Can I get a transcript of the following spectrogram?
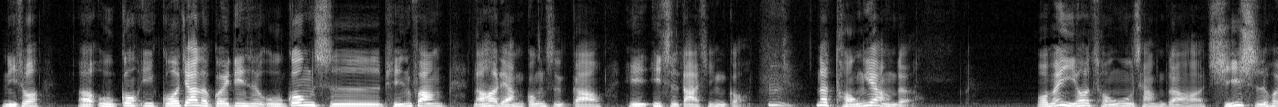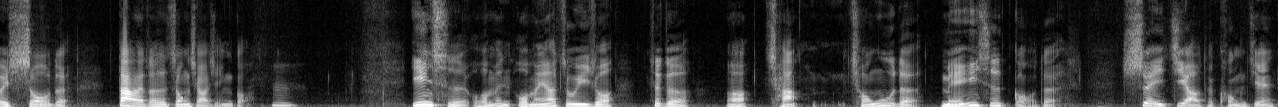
你说，呃，五公以国家的规定是五公尺平方，然后两公尺高，一一只大型狗，嗯，那同样的，我们以后宠物长照啊，其实会收的大概都是中小型狗，嗯，因此我们我们要注意说这个啊长宠物的。每一只狗的睡觉的空间，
